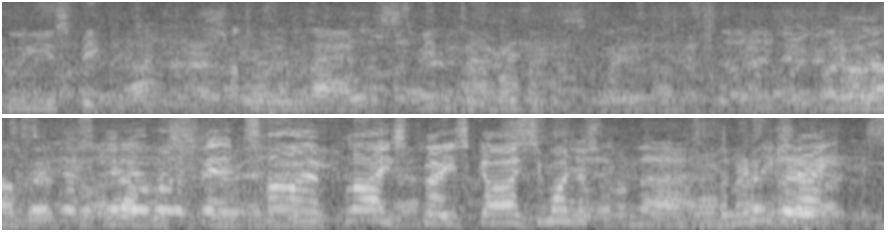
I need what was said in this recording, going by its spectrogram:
who are you speaking to? I told him, man, speaking to the both of us. A bit of time and place, please, guys. You might just appreciate it's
